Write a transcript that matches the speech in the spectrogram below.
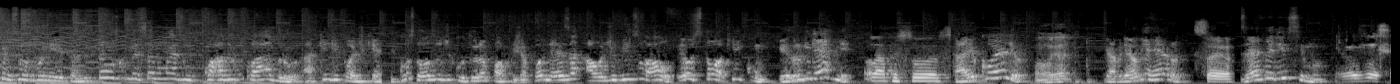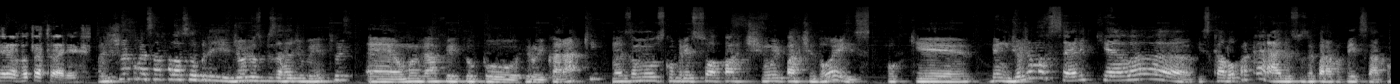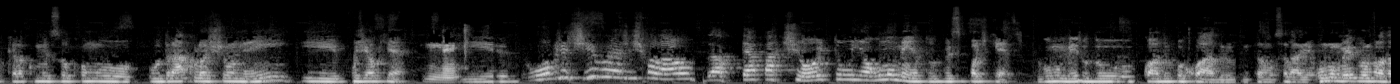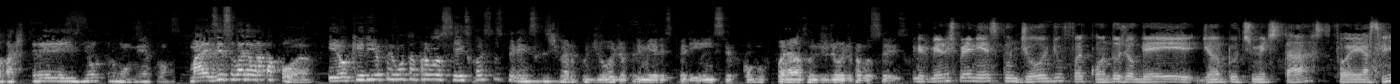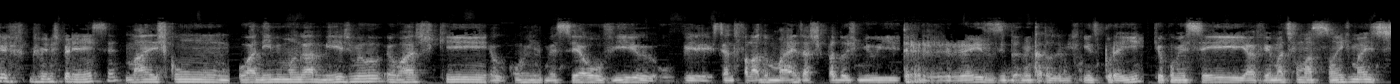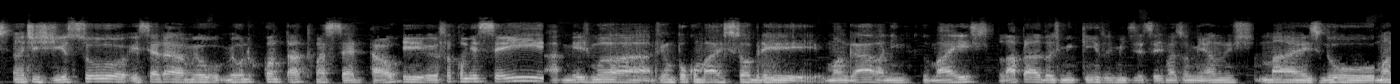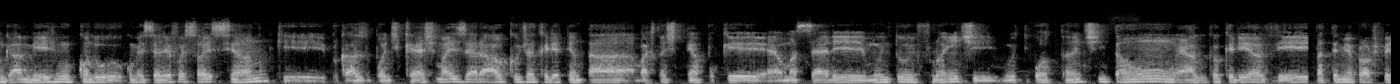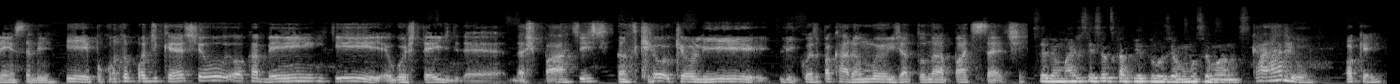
pessoas bonitas, estamos começando mais um Quadro Quadro, aquele podcast gostoso de cultura pop japonesa audiovisual. Eu estou aqui com Pedro Guilherme. Olá, pessoas. Caio Coelho. Oi. Gabriel Guerreiro. Sou eu. Zé Veríssimo. Eu vou ser a rotatória. A gente vai começar a falar sobre Jojo's Bizarre Adventure, é um mangá feito por Hirohiko Araki. Nós vamos cobrir só a parte 1 e parte 2, porque, bem, Jojo é uma série que ela escalou pra caralho, se você parar pra pensar, porque ela começou como o Drácula Shonen e hoje é o que é. Né? E o objetivo é a gente falar até a parte 8 em algum momento desse podcast. Em algum momento do quadro por quadro. Então, sei lá, em algum momento vamos falar da parte 3, em outro momento. vamos- Mas isso vai demorar pra porra. E eu queria perguntar pra vocês quais são as experiências que vocês tiveram com o Jojo, a primeira experiência, como foi a relação de Jojo pra vocês? Minha primeira experiência com Jojo foi quando joguei Jump Ultimate Stars. Foi a minha primeira experiência. Mas com o anime e mangá mesmo, eu acho que eu comecei a ouvir, ouvir sendo falado mais, acho que pra 2013, 2014, 2015, por aí, que eu comecei a ver mais informações, mas antes disso, esse era meu, meu único contato com a série e tal. E eu só comecei a, mesmo a ver um pouco mais sobre o mangá, o anime e tudo mais, lá pra 2015, 2016 mais ou menos. Mas do mangá mesmo, quando eu comecei a ler, foi só esse ano, que por causa do podcast, mas era algo que eu já queria tentar há bastante tempo, porque é uma série muito influente, muito importante, então é algo que eu queria ver pra ter minha própria experiência ali. E por conta do podcast, eu, eu acabei que eu gostei de- de- das partes, tanto que eu, que eu li, li coisa pra caramba e já tô na parte 7. Você leu mais de 600 capítulos em algumas semanas. Caralho! Ok.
